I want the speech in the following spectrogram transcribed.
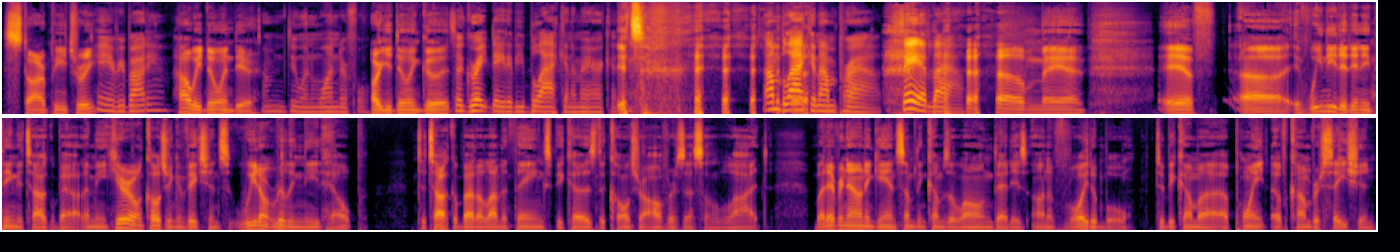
Star Petrie. Hey, everybody. How are we doing, dear? I'm doing wonderful. Are you doing good? It's a great day to be black in America. It's. I'm black and I'm proud. Say it loud. oh, man. If. Uh, if we needed anything to talk about, I mean, here on Culture and Convictions, we don't really need help to talk about a lot of things because the culture offers us a lot but every now and again, something comes along that is unavoidable to become a, a point of conversation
